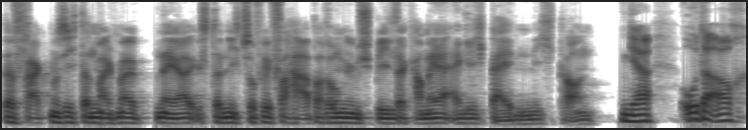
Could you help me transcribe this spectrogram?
Da fragt man sich dann manchmal, naja, ist da nicht so viel Verhaberung im Spiel? Da kann man ja eigentlich beiden nicht trauen. Ja, oder auch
